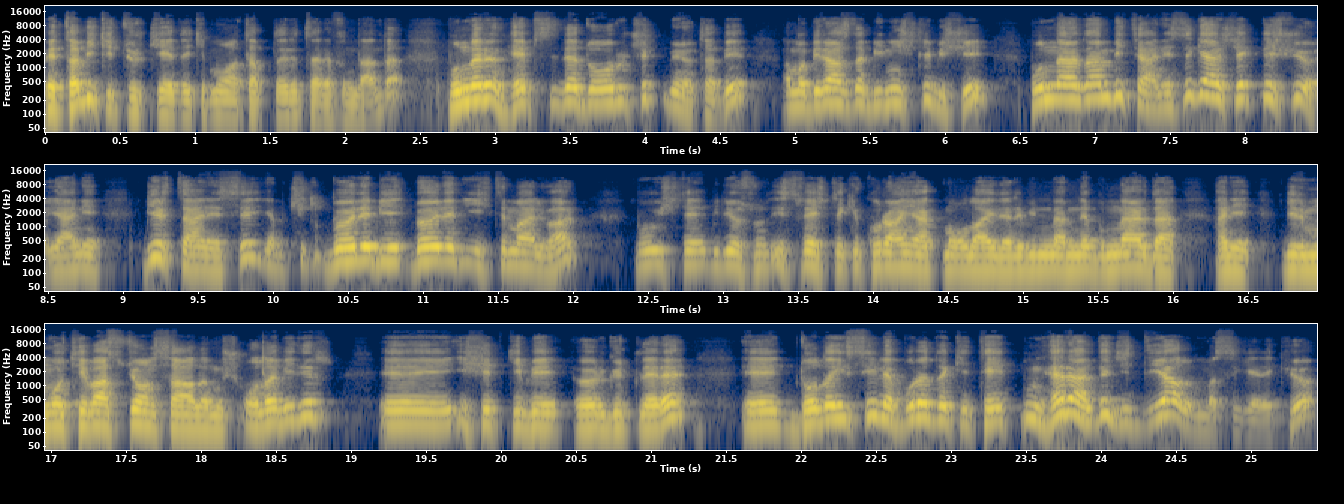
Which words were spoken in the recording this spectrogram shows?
ve tabii ki Türkiye'deki muhatapları tarafından da. Bunların hepsi de doğru çıkmıyor tabii ama biraz da bilinçli bir şey. Bunlardan bir tanesi gerçekleşiyor. Yani bir tanesi böyle bir böyle bir ihtimal var. Bu işte biliyorsunuz İsveç'teki Kur'an yakma olayları bilmem ne bunlar da hani bir motivasyon sağlamış olabilir e, IŞİD gibi örgütlere. E, dolayısıyla buradaki tehditin herhalde ciddiye alınması gerekiyor.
